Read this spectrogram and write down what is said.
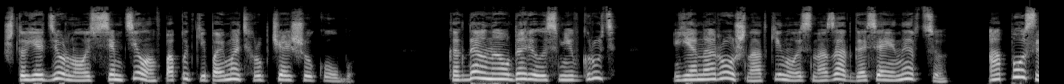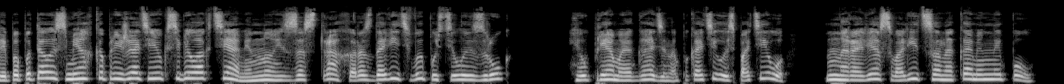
что я дернулась всем телом в попытке поймать хрупчайшую колбу. Когда она ударилась мне в грудь, я нарочно откинулась назад, гася инерцию, а после попыталась мягко прижать ее к себе локтями, но из-за страха раздавить выпустила из рук, и упрямая гадина покатилась по телу, норовя свалиться на каменный пол.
